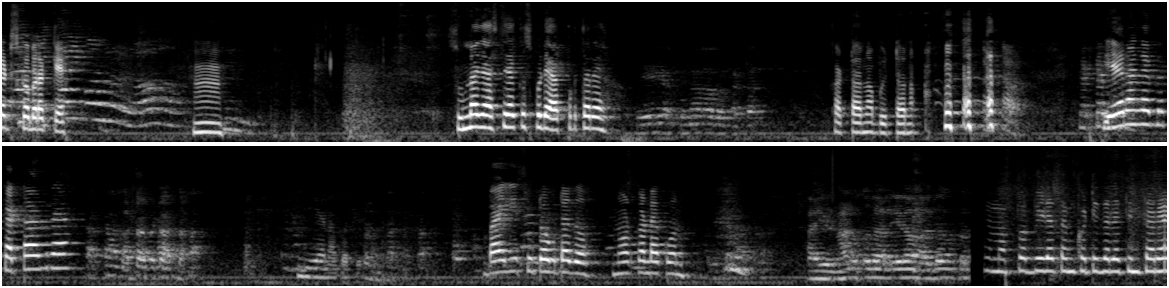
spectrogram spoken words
ಕಟ್ಸ್ಕೊಬರಕ್ಕೆ. ಹ್ಞೂ ಸುಣ್ಣ ಜಾಸ್ತಿ ಹಾಕಿಸ್ಬಿಡಿ ಹಾಕ್ಬಿಡ್ತಾರೆ. ಕಟ್ಟನ ಬಿಟ್ಟನ. ಏನಂಗಂದ್ರೆ ಕಟ್ಟ ಅಂದ್ರೆ? ಏನೋ ಗೊತ್ತಿಲ್ಲ ಬಾಯಿಗೆ ಸುಟ್ಟೋಗ್ಬಿಟ್ಟದು ನೋಡ್ಕೊಂಡು ಹಾಕೋನ್. ನಮ್ಮ ಅಪ್ಪ ಬೀಡ ತಂದು ಕೊಟ್ಟಿದ್ದಾರೆ ತಿಂತಾರೆ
